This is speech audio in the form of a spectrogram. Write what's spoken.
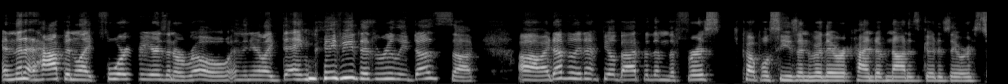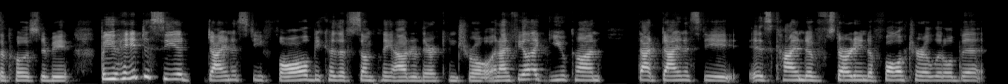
and then it happened like four years in a row and then you're like dang maybe this really does suck. Uh, i definitely didn't feel bad for them the first couple seasons where they were kind of not as good as they were supposed to be. But you hate to see a dynasty fall because of something out of their control and i feel like UConn that dynasty is kind of starting to falter a little bit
